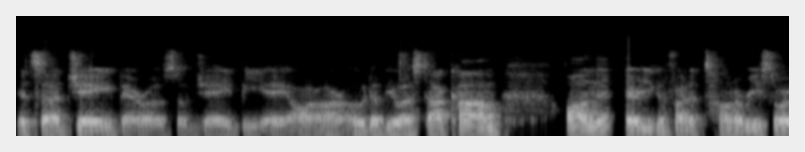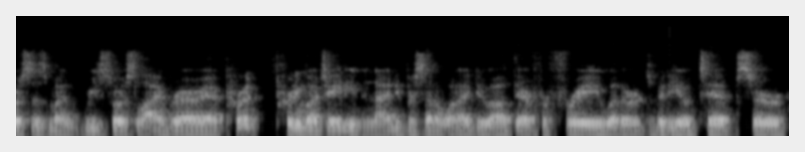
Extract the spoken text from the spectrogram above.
it's uh, J Barrows, so J B A R R O W S dot com on there you can find a ton of resources. My resource library i put pretty much 80 to 90 percent of what i do out there for free whether it's video tips or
